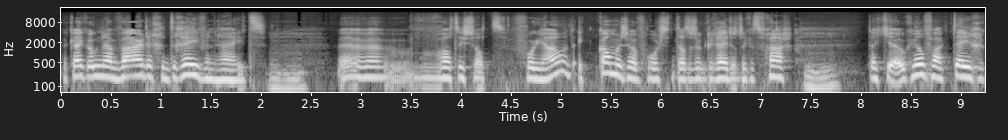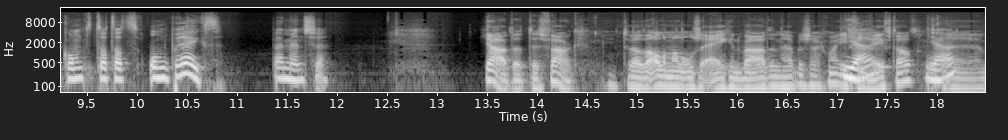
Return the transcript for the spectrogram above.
we kijken ook naar waardegedrevenheid. Eh, wat is dat voor jou? Want ik kan me zo voorstellen, dat is ook de reden dat ik het vraag, Mhm. dat je ook heel vaak tegenkomt dat dat ontbreekt bij mensen. Ja, dat is vaak. Terwijl we allemaal onze eigen waarden hebben, zeg maar. Iedereen Ja. heeft dat. Ja. Ehm,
